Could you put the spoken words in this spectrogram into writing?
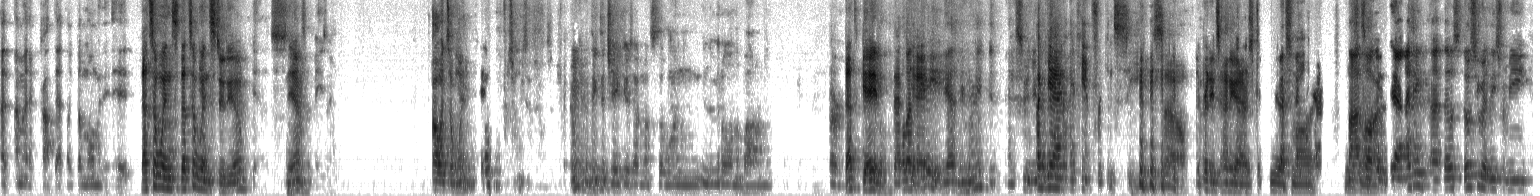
I, I might have caught that like the moment it hit. That's a win. That's a win studio. Yeah, it's, Yeah. it's amazing. Oh, it's a win. For some reason. I think the Jake is almost the one in the middle and the bottom. Or That's Gabe. That's Oh, that's gay. Gabe. Yeah, you're right. And soon you Again, I can't freaking see, so They're pretty tiny guys. you're smaller. No, You're it's all smaller. good. Yeah, I think uh, those those two at least for me,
